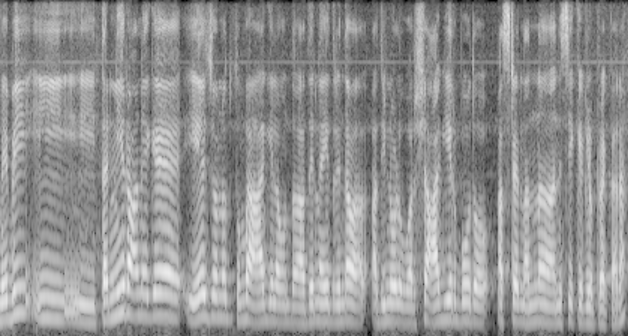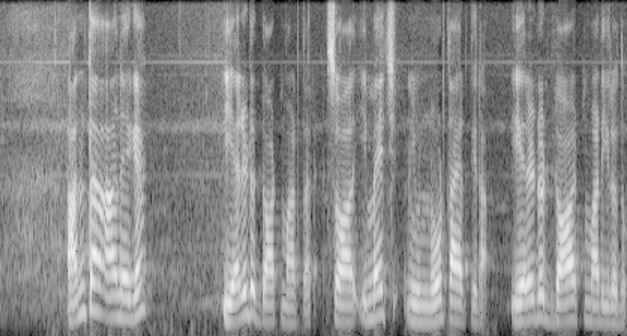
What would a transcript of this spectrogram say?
ಮೇ ಬಿ ಈ ತಣ್ಣೀರು ಆನೆಗೆ ಏಜ್ ಅನ್ನೋದು ತುಂಬ ಆಗಿಲ್ಲ, ಒಂದು ಹದಿನೈದರಿಂದ ಹದಿನೇಳು ವರ್ಷ ಆಗಿರ್ಬೋದು ಅಷ್ಟೇ ನನ್ನ ಅನಿಸಿಕೆಗಳ ಪ್ರಕಾರ. ಅಂಥ ಆನೆಗೆ ಎರಡು ಡಾಟ್ ಮಾಡ್ತಾರೆ. ಸೊ ಆ ಇಮೇಜ್ ನೀವು ನೋಡ್ತಾ ಇರ್ತೀರ? ಎರಡು ಡಾಟ್ ಮಾಡಿರೋದು.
